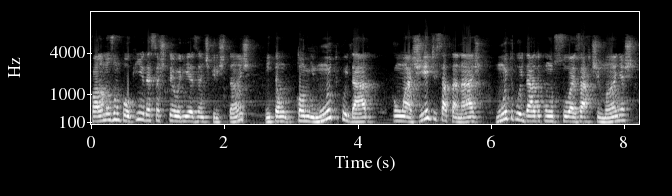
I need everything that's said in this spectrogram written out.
falamos um pouquinho dessas teorias anticristãs, então tome muito cuidado com o agir de Satanás, muito cuidado com suas artimanhas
